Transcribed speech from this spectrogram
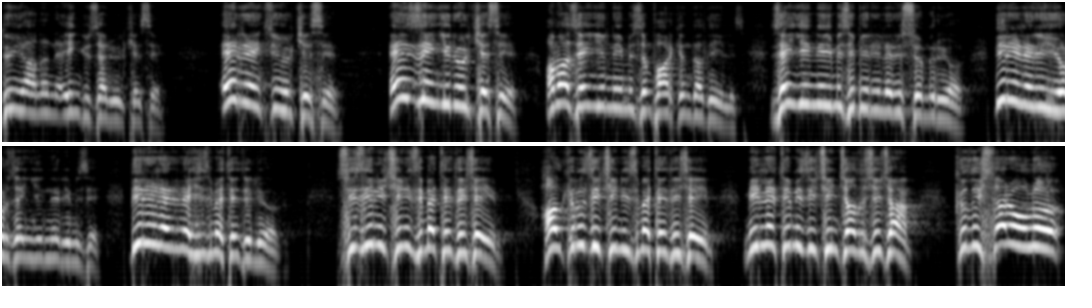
dünyanın en güzel ülkesi. En renkli ülkesi. En zengin ülkesi. Ama zenginliğimizin farkında değiliz. Zenginliğimizi birileri sömürüyor. Birileri yiyor zenginlerimizi. Birilerine hizmet ediliyor. Sizin için hizmet edeceğim. Halkımız için hizmet edeceğim. Milletimiz için çalışacağım. Kılıçdaroğlu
